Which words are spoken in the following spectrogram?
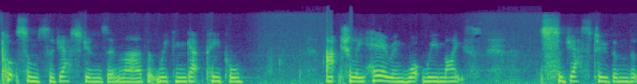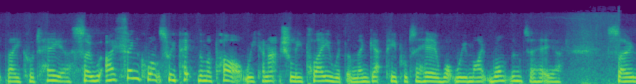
put some suggestions in there that we can get people actually hearing what we might suggest to them that they could hear. So I think once we pick them apart, we can actually play with them and get people to hear what we might want them to hear. So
